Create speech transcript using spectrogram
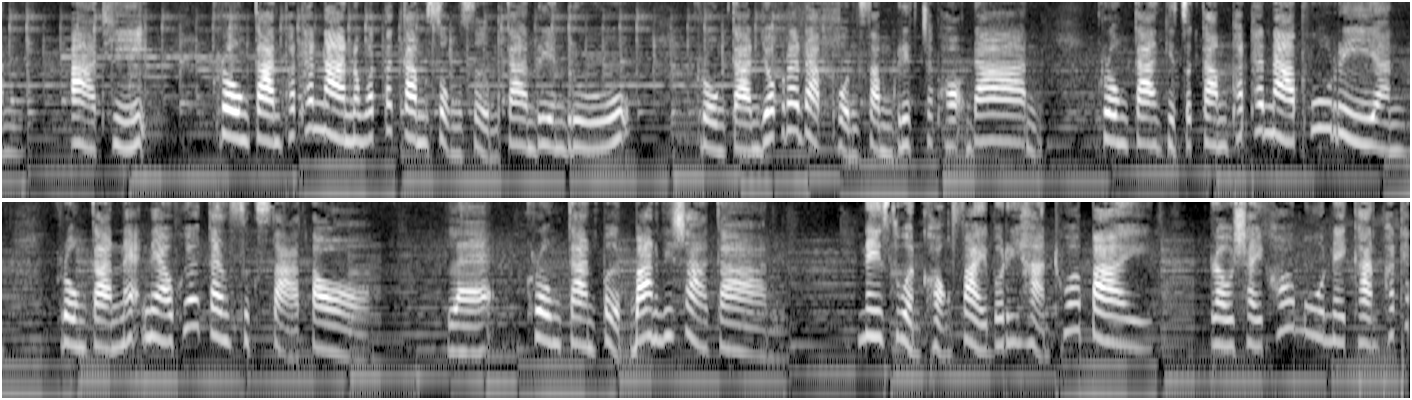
ร อาทิ โครงการพัฒนานวัตกรรมส่งเสริมการเรียนรู้ ครงการยกระดับผลสำฤทธิ์เฉพาะด้าน โครงการกิจกรรมพัฒนาผู้เรียน โครงการแนะแนวเพื่อการศึกษาต่อ และโครงการเปิดบ้านวิชาการ ในส่วนของฝ่ายบริหารทั่วไป เราใช้ข้อมูลในการพัฒ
